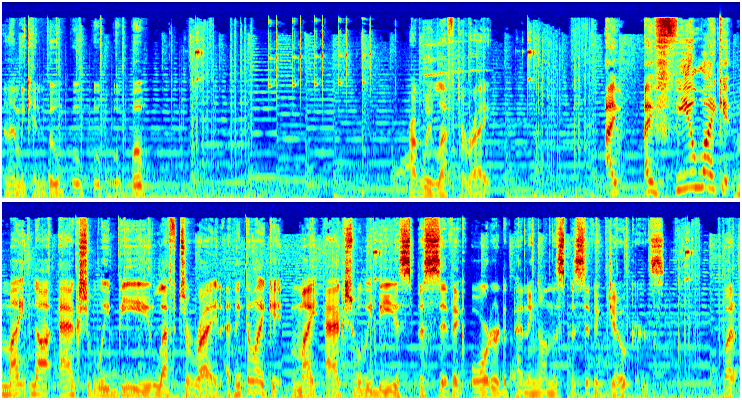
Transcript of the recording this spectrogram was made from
And then we can boom, boop, boop, boop, boop. Probably left to right. I, I feel like it might not actually be left to right. I think like it might actually be a specific order depending on the specific jokers. But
